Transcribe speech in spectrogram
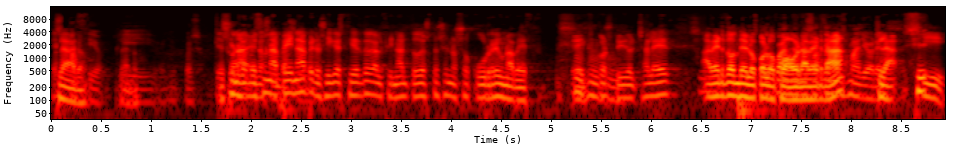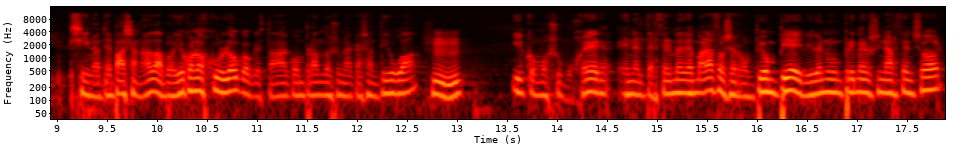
claro. espacio. claro. Y, oye, pues, que Es una, es una pena, invasivo. pero sí que es cierto que al final todo esto se nos ocurre una vez eh, construido el chalet. A ver dónde lo coloco ahora, ¿verdad? sí. Si no te pasa nada, porque yo conozco un loco que estaba comprándose una casa antigua Mm. Y como su mujer en el tercer mes de embarazo se rompió un pie y vive en un primero sin ascensor,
